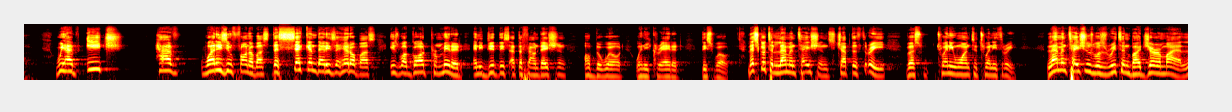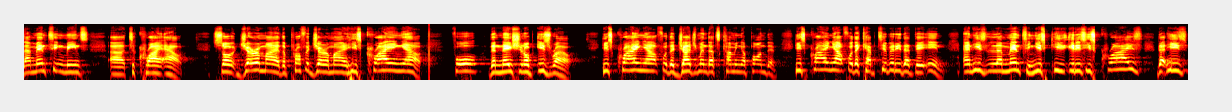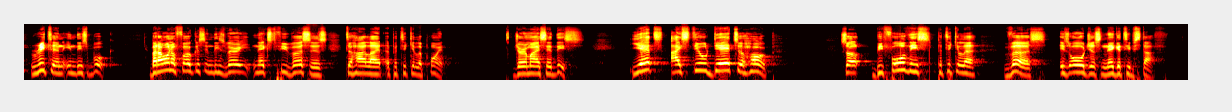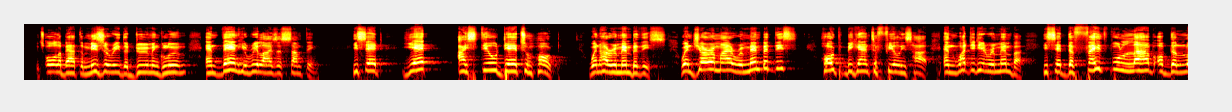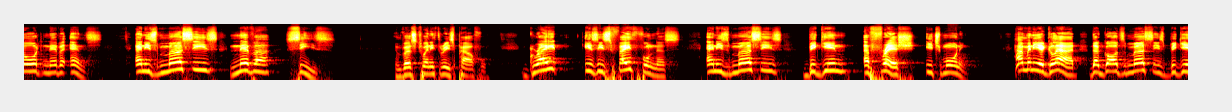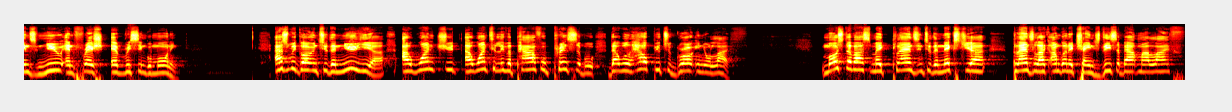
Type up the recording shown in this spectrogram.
We have each have what is in front of us. The second that is ahead of us is what God permitted, and He did this at the foundation of the world when He created this world. Let's go to Lamentations chapter 3, verse 21 to 23. Lamentations was written by Jeremiah. Lamenting means uh, to cry out. So, Jeremiah, the prophet Jeremiah, he's crying out for the nation of Israel. He's crying out for the judgment that's coming upon them. He's crying out for the captivity that they're in. And he's lamenting. He's, he, it is his cries that he's written in this book. But I want to focus in these very next few verses to highlight a particular point. Jeremiah said this Yet I still dare to hope. So before this particular verse is all just negative stuff. It's all about the misery, the doom and gloom. And then he realizes something. He said, Yet I still dare to hope when I remember this. When Jeremiah remembered this, hope began to fill his heart. And what did he remember? He said, The faithful love of the Lord never ends, and his mercies never cease. And verse 23 is powerful. Great is his faithfulness, and his mercies begin afresh each morning. How many are glad that God's mercies begins new and fresh every single morning? As we go into the new year, I want you I want to live a powerful principle that will help you to grow in your life. Most of us make plans into the next year, plans like I'm going to change this about my life.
